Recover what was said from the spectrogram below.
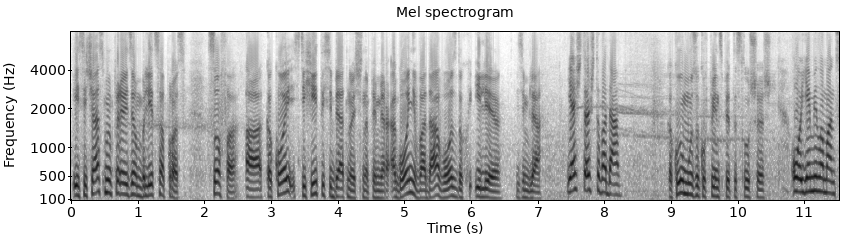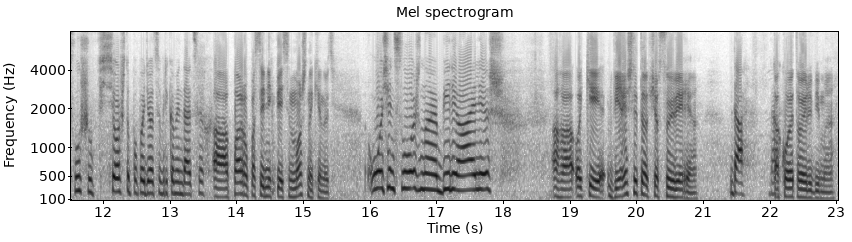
И сейчас мы проведем блиц-опрос. Софа, а какой стихии ты себя относишь? Например, огонь, вода, воздух или земля? Я считаю, что вода. Какую музыку, в принципе, ты слушаешь? О, я меломан, слушаю все, что попадется в рекомендациях. А пару последних песен можешь накинуть? Очень сложно, Билли Айлиш. Ага, окей. Веришь ли ты вообще в суеверие? Да. да. Какое твое любимое?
